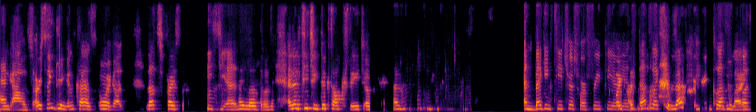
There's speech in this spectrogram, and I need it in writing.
hangouts, our singing in class. Oh my God, that's priceless. yes. I love those. And then teaching TikToks to each other. and begging teachers for free oh periods. That's like That's classic Like, us.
